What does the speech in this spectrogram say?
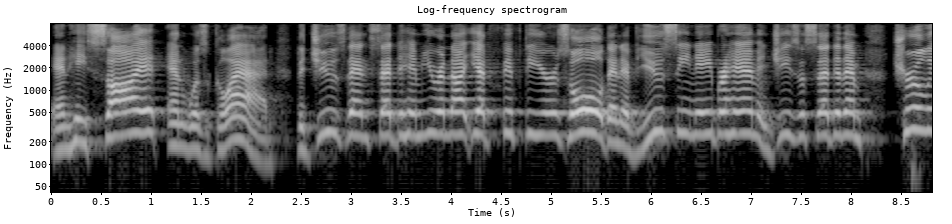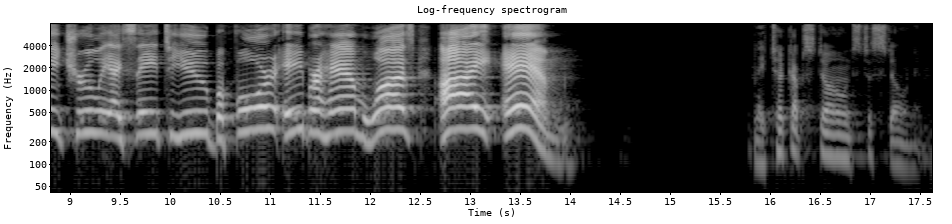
And he saw it and was glad. The Jews then said to him, You are not yet 50 years old, and have you seen Abraham? And Jesus said to them, Truly, truly, I say to you, before Abraham was, I am. And they took up stones to stone him.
